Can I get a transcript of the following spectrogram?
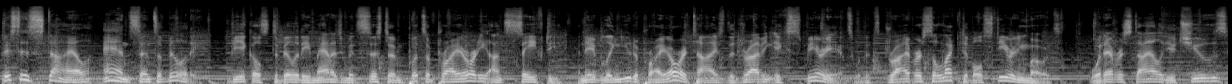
this is style and sensibility. Vehicle Stability Management System puts a priority on safety, enabling you to prioritize the driving experience with its driver selectable steering modes. Whatever style you choose,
